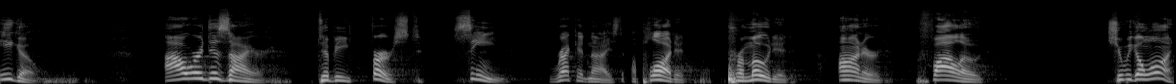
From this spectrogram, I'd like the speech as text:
Ego. Our desire to be first seen, recognized, applauded, promoted, honored, followed. Should we go on?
